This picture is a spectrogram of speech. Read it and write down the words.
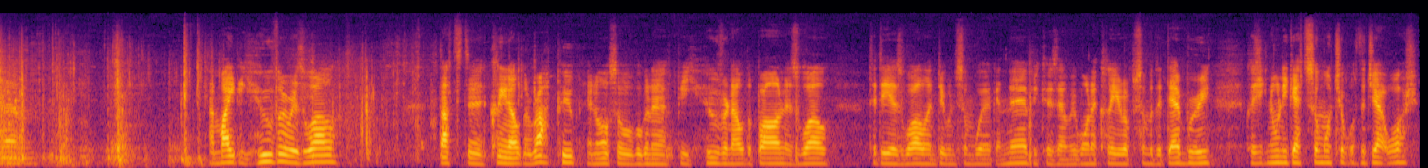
um, mighty hoover as well. That's to clean out the rat poop and also we're going to be hoovering out the barn as well today as well and doing some work in there because then we want to clear up some of the debris because you can only get so much up with the jet wash.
